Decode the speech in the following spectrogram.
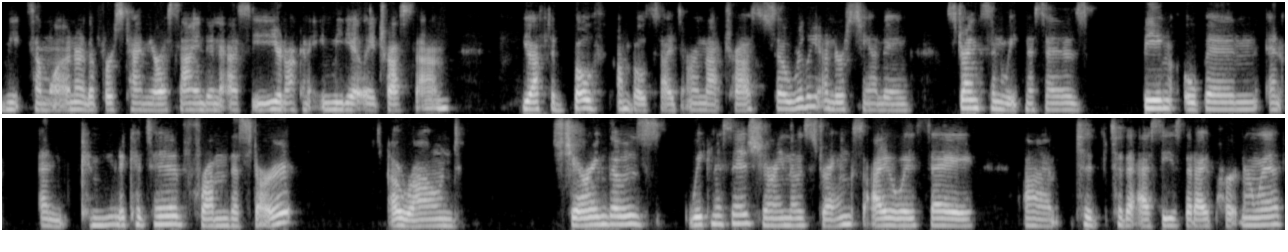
meet someone or the first time you're assigned an SE you're not going to immediately trust them. You have to both on both sides earn that trust. So really understanding strengths and weaknesses being open and and communicative from the start around sharing those weaknesses sharing those strengths i always say um, to to the SEs that i partner with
